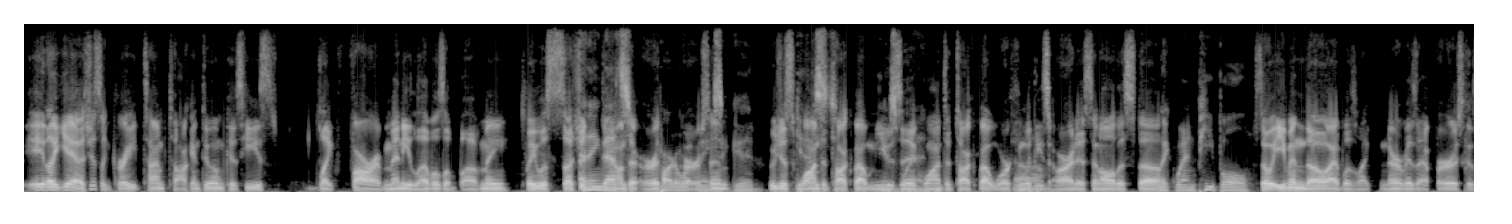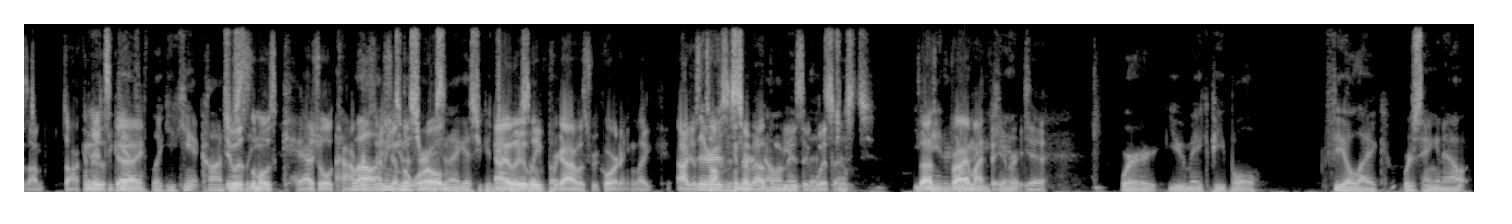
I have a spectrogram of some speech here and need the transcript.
it, like, yeah, it's just a great time talking to him because he's like far many levels above me, but he was such a down to earth part of what makes person who just wanted to talk about music, when, wanted to talk about working with these um, artists and all this stuff. Like when people, So even though I was like nervous at first because I'm talking to this guy, gift. Like you can't consciously. it was the most casual conversation well, I mean, to in the world. extent, I guess you can. I literally yourself, forgot I was recording. Like I just talked to him about the music with him. just. So that's can either do probably my favorite. Yeah. Where you make people feel like we're just hanging out,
